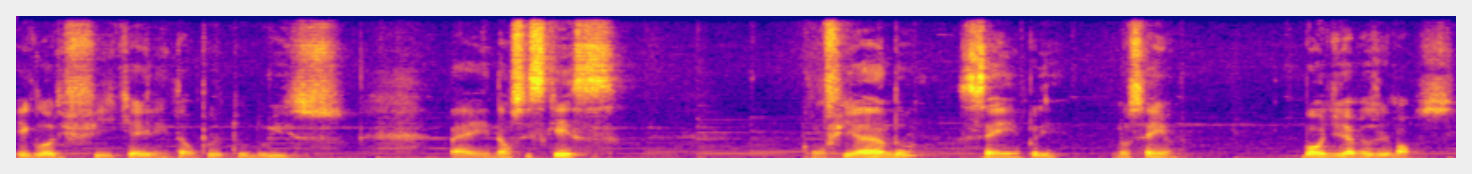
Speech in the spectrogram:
e glorifique a Ele então por tudo isso. É, e não se esqueça, confiando sempre no Senhor. Bom dia, meus irmãos.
